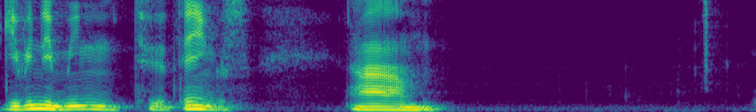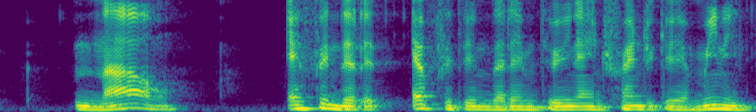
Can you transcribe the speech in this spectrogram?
giving the meaning to things. Um, now, everything that it, everything that I'm doing, I'm trying to give a meaning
